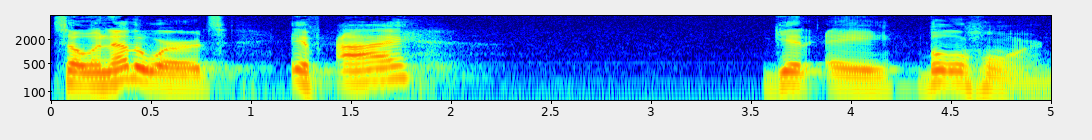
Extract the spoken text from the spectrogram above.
So, in other words, if I get a bullhorn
